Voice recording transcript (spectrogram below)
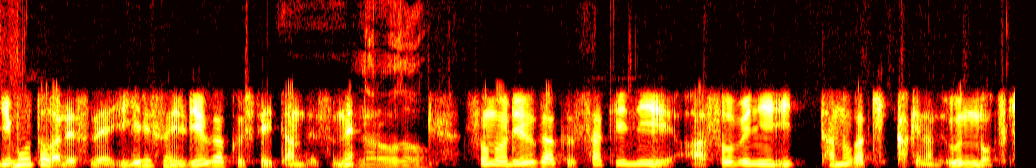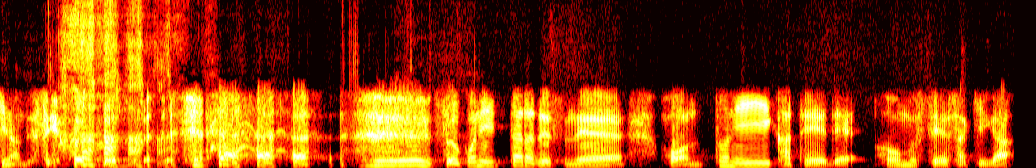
妹がですねイギリスに留学していたんですね。なるほどその留学先に遊びに行ったのがきっかけなんで、運の月なんですよ。そこに行ったらですね、本当にいい家庭で、ホームステイ先が、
